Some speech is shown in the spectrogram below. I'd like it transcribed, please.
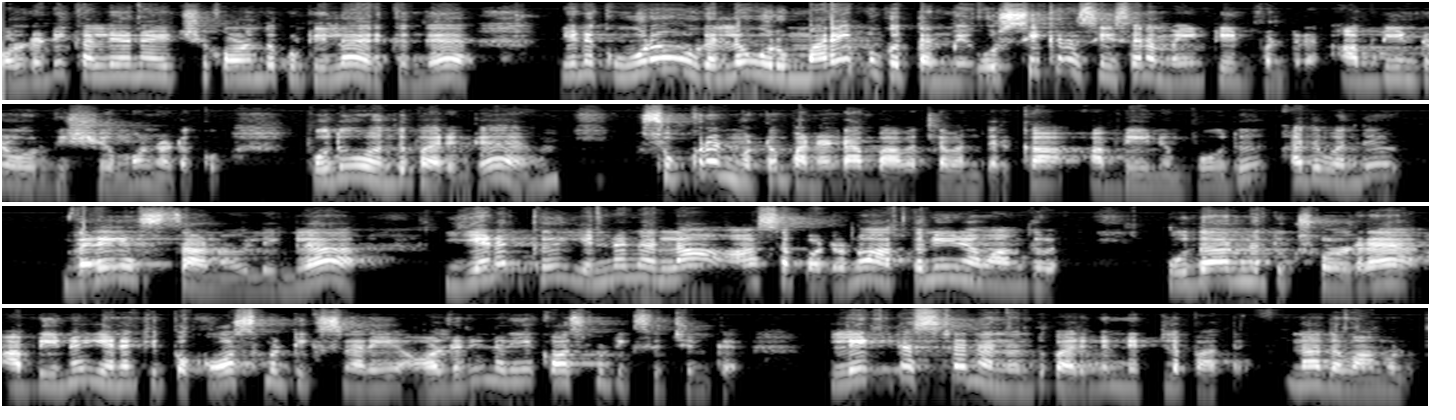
ஆல்ரெடி கல்யாணம் ஆயிடுச்சு குழந்தை குட்டிலாம் இருக்குங்க. எனக்கு உறவுகள்ல ஒரு மறைமுகத்தன்மை ஒரு சீக்கிரம் சீசனை மெயின்டைன் பண்றேன் அப்படின்ற ஒரு விஷயமும் நடக்கும். பொதுவா வந்து பாருங்க சுக்ரன் மட்டும் பன்னெண்டாம் பாவத்துல வந்திருக்கா அப்படின்னும் போது அது வந்து விரயஸ்தானம் இல்லைங்களா? எனக்கு என்னென்னலாம் ஆசைப்படணும் அத்தனையும் நான் வாங்குவேன். உதாரணத்துக்கு சொல்றேன் அப்படின்னா எனக்கு இப்ப காஸ்மெட்டிக்ஸ் நிறைய ஆல்ரெடி நிறைய காஸ்மெட்டிக்ஸ் வச்சிருக்கேன். லேட்டஸ்டா நான் வந்து பாருங்க நெட்ல பார்த்தேன். நான் அதை வாங்கணும்.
